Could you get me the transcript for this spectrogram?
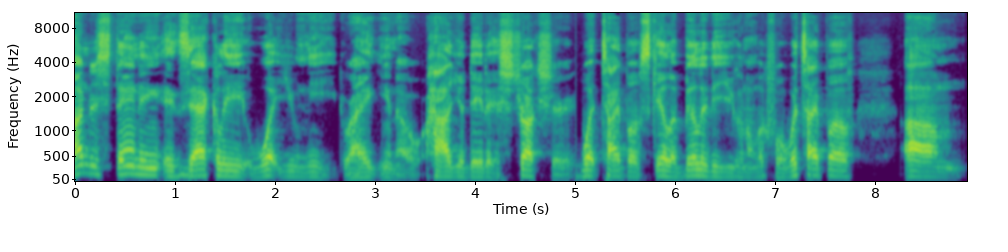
understanding exactly what you need, right? You know, how your data is structured, what type of scalability you're going to look for, what type of um,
